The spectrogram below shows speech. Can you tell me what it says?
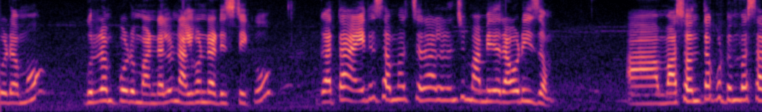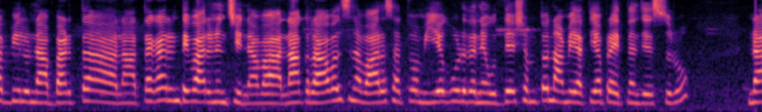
కొత్తగూడెము గుర్రంపూడి మండలం నల్గొండ డిస్టిక్ గత ఐదు సంవత్సరాల నుంచి మా మీద రౌడీజం. మా సొంత కుటుంబ సభ్యులు నా భర్త నా అత్తగారింటి వారి నుంచి నా నాకు రావాల్సిన వారసత్వం ఇవ్వకూడదనే ఉద్దేశంతో నా మీద హత్యా ప్రయత్నం చేస్తున్నారు నా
